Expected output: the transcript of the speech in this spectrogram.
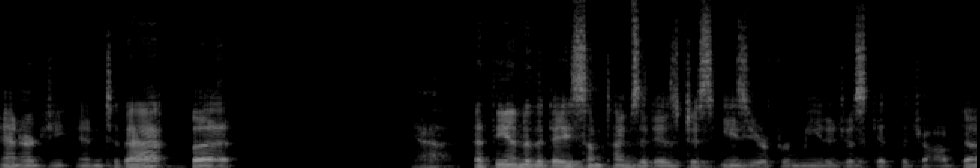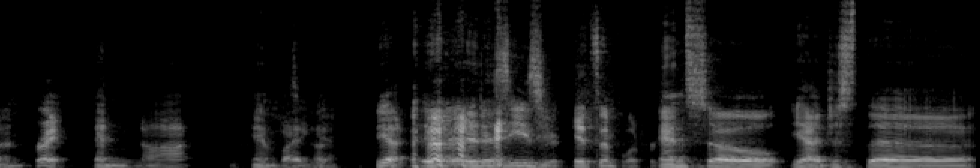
energy into that. But yeah, at the end of the day, sometimes it is just easier for me to just get the job done Right. and not invite. Easy, yeah, it, it is easier. It's simpler for sure. And so, yeah, just the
